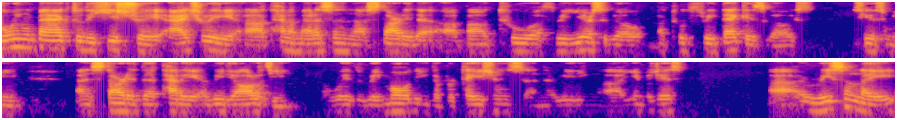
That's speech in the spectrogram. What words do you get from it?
going back to the history, actually, uh, telemedicine uh, started uh, about two or three years ago, uh, two to three decades ago, excuse me, and started the teleradiology with remote interpretations and reading uh, images. Uh, recently,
